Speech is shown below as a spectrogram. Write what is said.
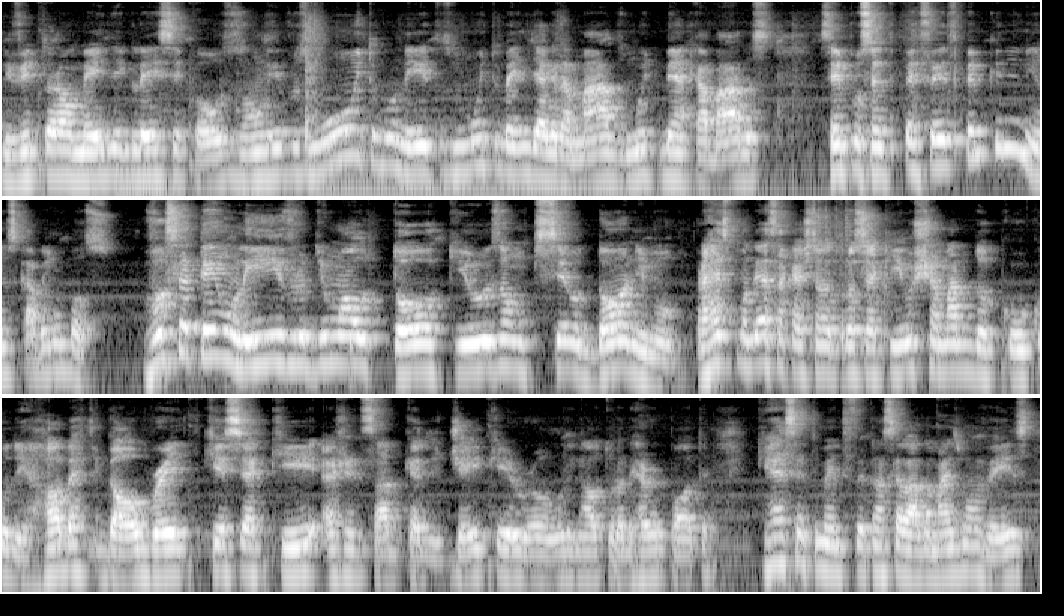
de Victor Almeida e Gleice Coase. São livros muito bonitos, muito bem diagramados, muito bem acabados, 100% perfeitos, bem pequenininhos, cabem no bolso. Você tem um livro de um autor que usa um pseudônimo. Para responder essa questão, eu trouxe aqui o Chamado do Cuco, de Robert Galbraith, que esse aqui a gente sabe que é de J.K. Rowling, autora de Harry Potter, que recentemente foi cancelada mais uma vez.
